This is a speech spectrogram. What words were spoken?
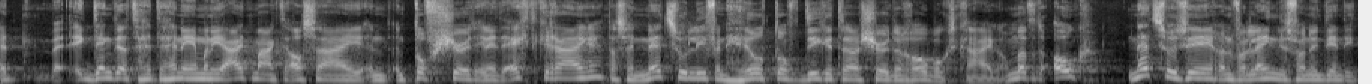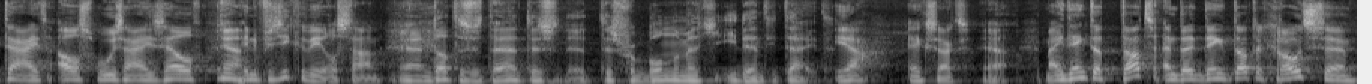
Het, ik denk dat het hen helemaal niet uitmaakt als zij een, een tof shirt in het echt krijgen, dat ze net zo lief een heel tof digitaal shirt in Roblox krijgen. Omdat het ook net zozeer een verlenging is van hun identiteit als hoe zij zelf Ja. in de fysieke wereld staan. ja en dat is het. Hè. Het, is, het is verbonden met je identiteit. Ja, exact. Ja. Maar ik denk dat dat, en ik denk dat de grootste,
